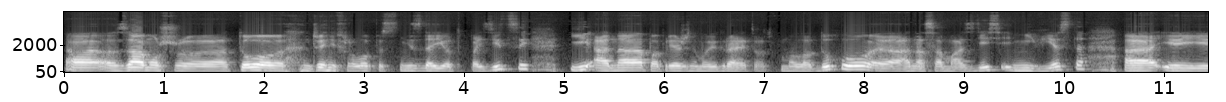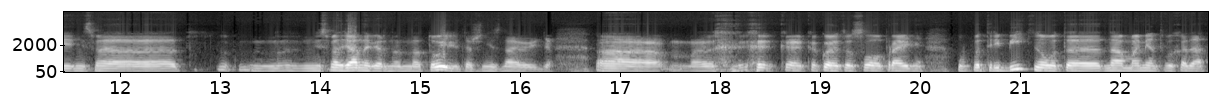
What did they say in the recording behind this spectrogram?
э, замуж, э, то Дженнифер Лопес не сдает позиции, и она по-прежнему играет вот молодуху, э, она сама здесь невеста, э, и, и несмотря несмотря, наверное, на то, или даже не знаю, или а, какое то слово правильнее употребить, но вот а, на момент выхода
